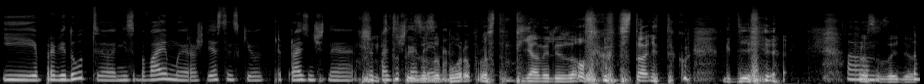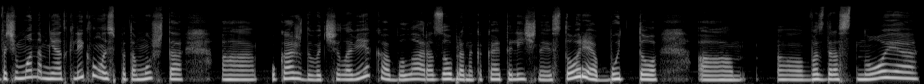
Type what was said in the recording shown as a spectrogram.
и проведут э, незабываемые рождественские вот предпраздничные, Кто-то предпраздничное из-за забора просто пьяный лежал, такой встанет, такой, где я? Просто зайдет. почему она мне откликнулась? Потому что а, у каждого человека была разобрана какая-то личная история, будь то а, возрастное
